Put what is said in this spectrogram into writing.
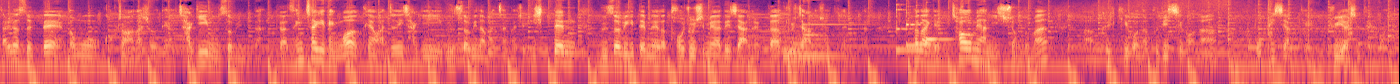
잘렸을 때 너무 걱정 안 하셔도 돼요. 자기 눈썹입니다. 그러니까 생착이 된 건 그냥 완전히 자기 눈썹이나 마찬가지예요. 이식된 눈썹이기 때문에 내가 더 조심해야 되지 않을까 그러지 않으셔도 됩니다. 편하게 처음에 한 2주 정도만 아, 긁히거나 부딪히거나 뽑히지 않게 주의하시면 될 것 같아요.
